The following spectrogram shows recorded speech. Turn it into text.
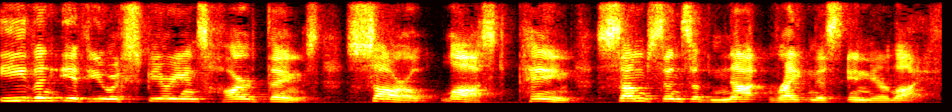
Even if you experience hard things, sorrow, loss, pain, some sense of not rightness in your life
